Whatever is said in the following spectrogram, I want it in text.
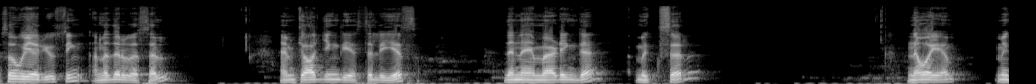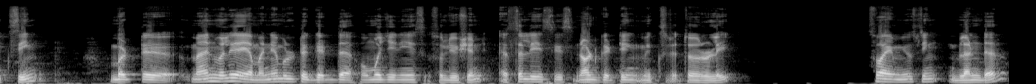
so we are using another vessel. I am charging the SLES then I am adding the mixer. Now I am mixing but uh, manually I am unable to get the homogeneous solution. SLES is not getting mixed thoroughly. So I am using blender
